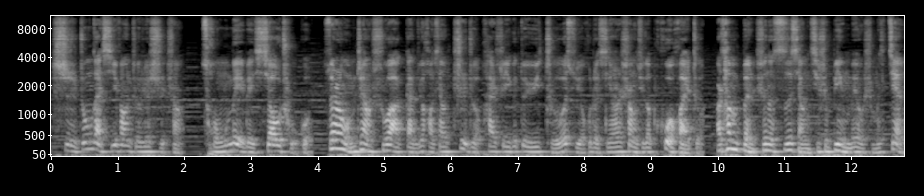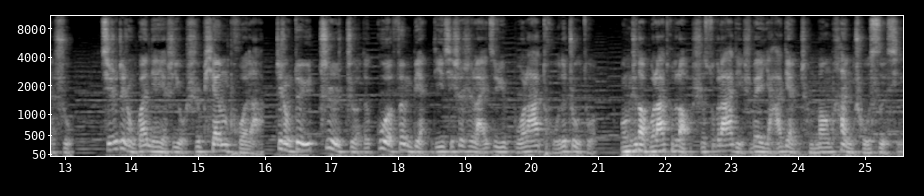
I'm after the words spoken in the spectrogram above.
始终在西方哲学史上从未被消除过。虽然我们这样说啊，感觉好像智者派是一个对于哲学或者形而上学的破坏者，而他们本身的思想其实并没有什么建树。其实这种观点也是有失偏颇的。啊这种对于智者的过分贬低，其实是来自于柏拉图的著作。我们知道，柏拉图的老师苏格拉底是被雅典城邦判处死刑，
